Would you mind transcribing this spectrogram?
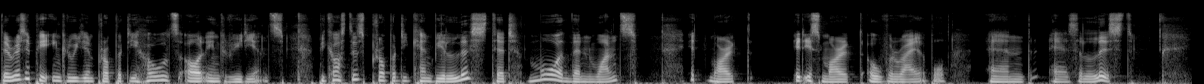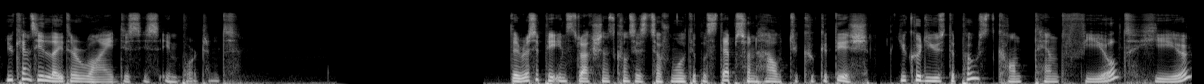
The recipe ingredient property holds all ingredients. Because this property can be listed more than once, it marked it is marked overridable and as a list. You can see later why this is important. The recipe instructions consists of multiple steps on how to cook a dish. You could use the post content field here,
